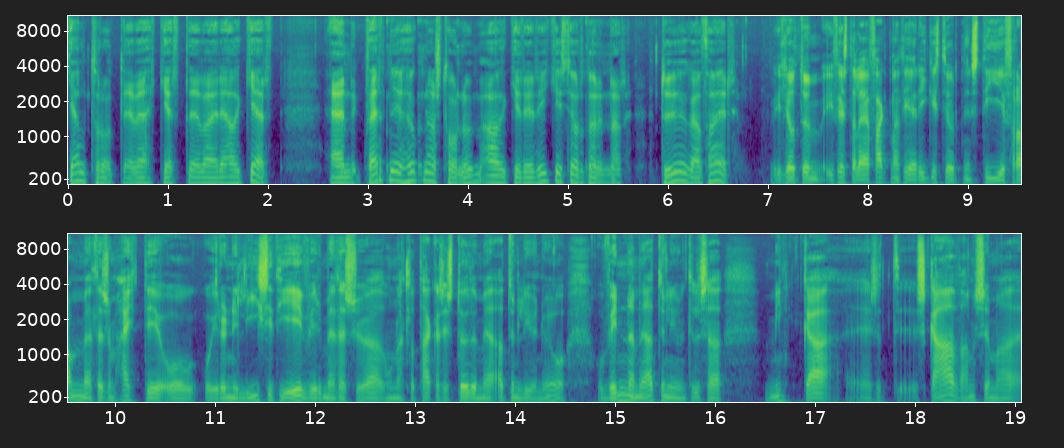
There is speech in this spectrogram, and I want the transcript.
gjaldtrótt ef ekkert væri aðgert. En hvernig hugnast honum aðgeri ríkistjórnarinnar? Duga þær? Við hljóttum í fyrsta lega að fagna því að ríkistjórnin stýji fram með þessum hætti og, og í rauninni lýsi því yfir með þessu að hún ætla að taka sér stöðu með atvinnlífinu og, og vinna með atvinnlífinu til þess að minka eh, skadan sem að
